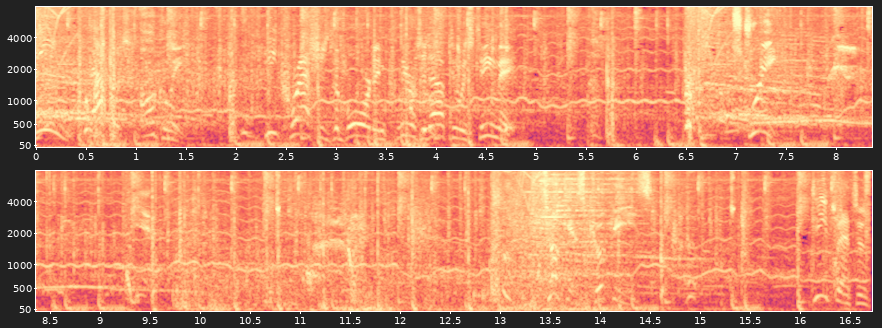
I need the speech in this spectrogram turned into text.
Ooh, that was ugly. He crashes the board and clears it out to his teammate. Streak. Took his cookies. Defense is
